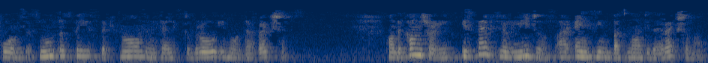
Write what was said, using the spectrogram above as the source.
forms a smoother space that grows and tends to grow in all directions. On the contrary, established religions are anything but multidirectional.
